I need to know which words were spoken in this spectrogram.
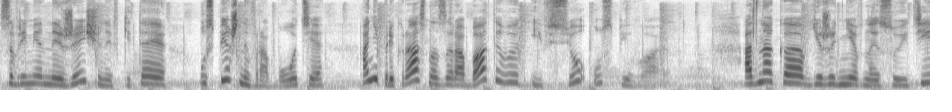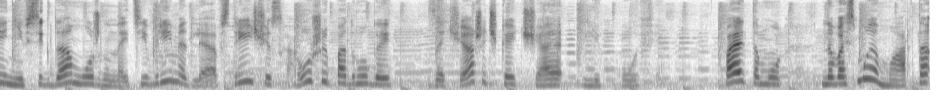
современные женщины в Китае успешны в работе, они прекрасно зарабатывают и все успевают. Однако в ежедневной суете не всегда можно найти время для встречи с хорошей подругой за чашечкой чая или кофе. Поэтому на 8 марта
